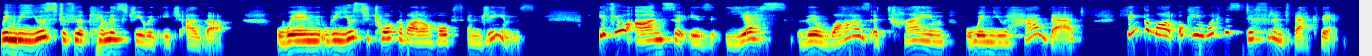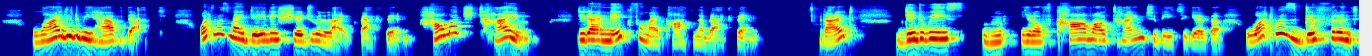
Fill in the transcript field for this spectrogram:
when we used to feel chemistry with each other, when we used to talk about our hopes and dreams? If your answer is yes, there was a time when you had that, think about okay, what was different back then? Why did we have that? What was my daily schedule like back then? How much time did I make for my partner back then? Right? Did we you know carve out time to be together what was different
